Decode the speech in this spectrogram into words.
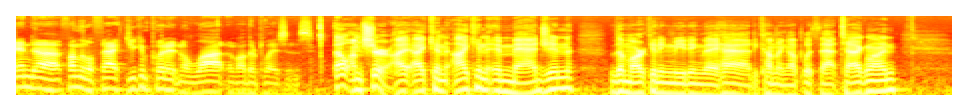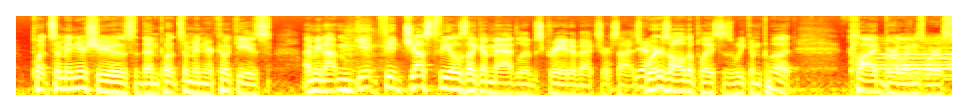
And uh, fun little fact: you can put it in a lot of other places. Oh, I'm sure. I, I can I can imagine the marketing meeting they had coming up with that tagline. Put some in your shoes, then put some in your cookies. I mean, I'm, it, it just feels like a Mad Libs creative exercise. Yeah. Where's all the places we can put Clyde Burlingsworth's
